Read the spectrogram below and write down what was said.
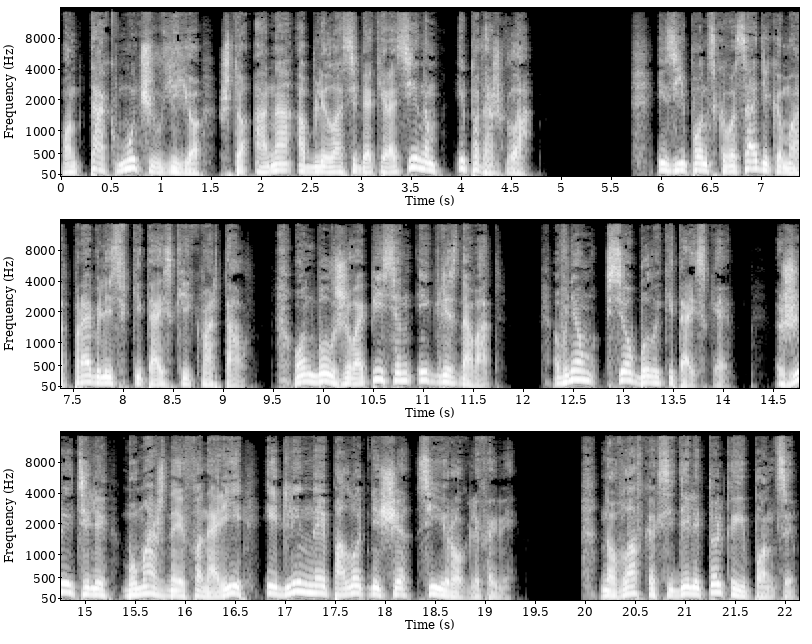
Он так мучил ее, что она облила себя керосином и подожгла. Из японского садика мы отправились в китайский квартал. Он был живописен и грязноват. В нем все было китайское. Жители, бумажные фонари и длинные полотнища с иероглифами. Но в лавках сидели только японцы,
